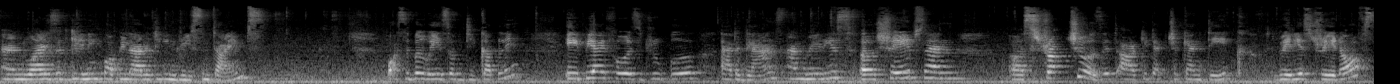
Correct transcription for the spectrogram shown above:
and why is it gaining popularity in recent times. Possible ways of decoupling, API first Drupal at a glance and various uh, shapes and uh, structures that architecture can take, various trade-offs.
